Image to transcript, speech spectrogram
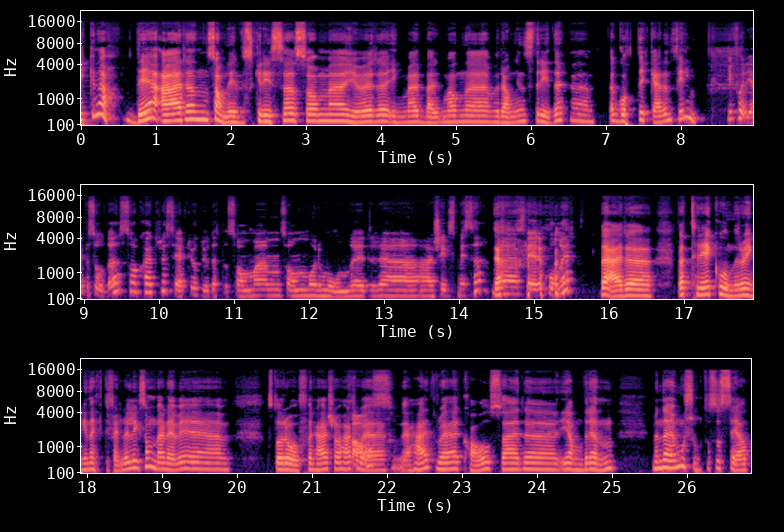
Viken, ja. Det er en samlivskrise som gjør Ingmar Bergman rangen stridig. Det er godt det ikke er en film. I forrige episode så karakteriserte jo du dette som en sånn mormonerskilsmisse med Ja. flere koner. Det er, det er tre koner og ingen ektefelle, liksom. Det er det vi står overfor her. Så her, tror jeg, her tror jeg kaos er eh, i andre enden. Men det er jo morsomt å se at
